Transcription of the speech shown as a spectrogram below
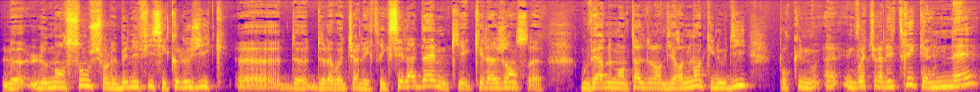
le, mensonge sur le bénéfice écologique euh, de, de, la voiture électrique. C'est l'ADEME, qui est, est l'agence euh, gouvernementale de l'environnement, qui nous dit pour qu'une une voiture électrique, elle naît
